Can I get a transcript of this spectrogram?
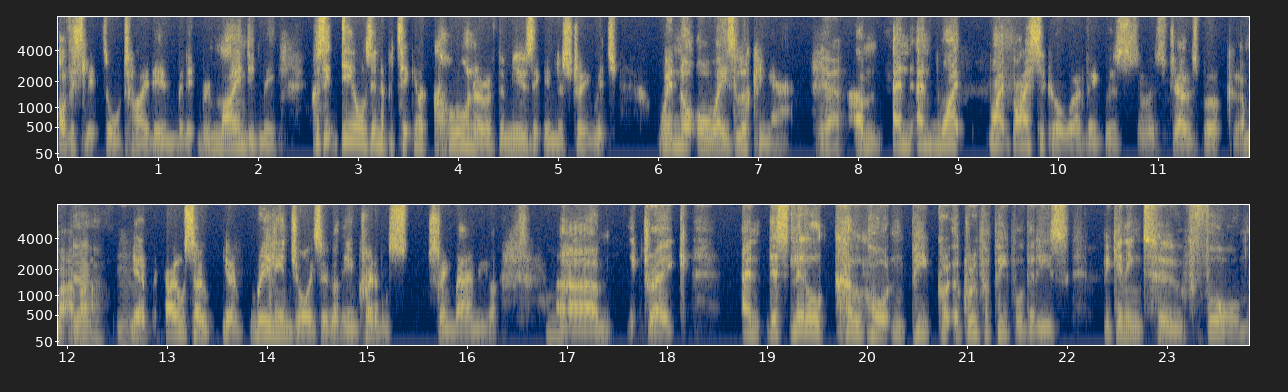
obviously it's all tied in, but it reminded me because it deals in a particular corner of the music industry which we're not always looking at. Yeah. Um, and and white white bicycle, I think was was Joe's book. Um, um, Yeah. yeah. which I also you know really enjoy. So you've got the incredible string band. You got um, Nick Drake, and this little cohort and pe- gr- a group of people that he's beginning to form.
